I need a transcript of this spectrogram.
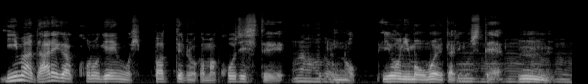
今誰がこのゲームを引っ張ってるのかまあ誇示してるのようにも思えたりもして。うん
